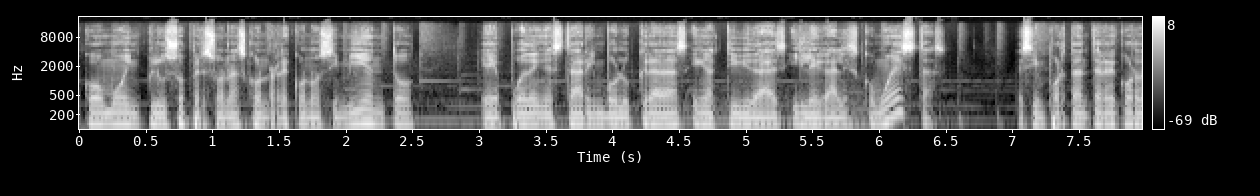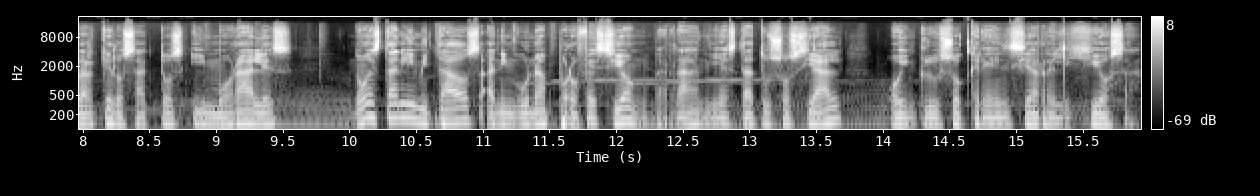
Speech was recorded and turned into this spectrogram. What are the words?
cómo incluso personas con reconocimiento eh, pueden estar involucradas en actividades ilegales como estas. Es importante recordar que los actos inmorales no están limitados a ninguna profesión, ¿verdad? Ni estatus social o incluso creencia religiosa.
